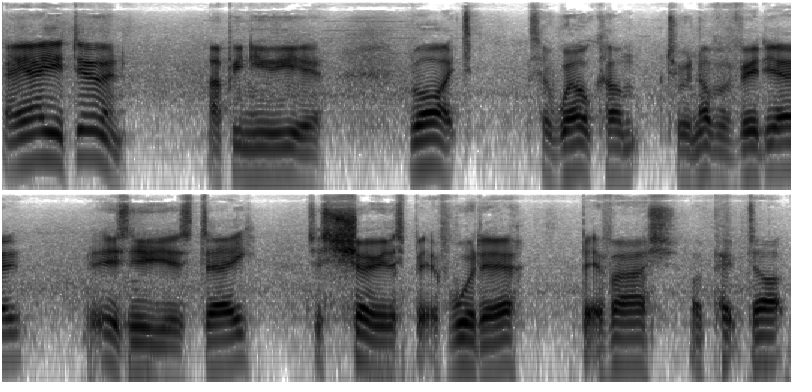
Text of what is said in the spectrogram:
Hey, how you doing? Happy New Year. Right, so welcome to another video. It is New Year's Day. Just show you this bit of wood here, bit of ash I picked up.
